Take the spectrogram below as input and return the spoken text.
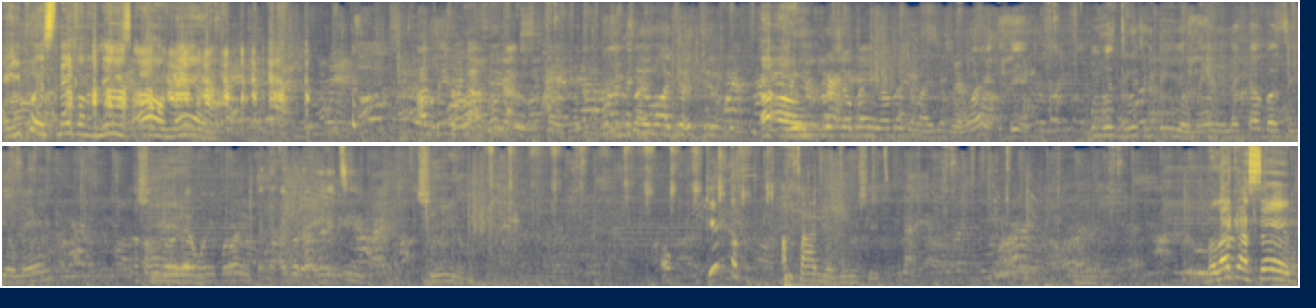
And you putting Snake on the knees. Oh, man. I'm thinking about I'm thinking like good dude. Uh-oh. What's your man? I'm looking like, nigga, what? what, what you mean, your man? Nigga, I'm about to say your man. I don't go that way, bro. I go to A&T. Chill. Oh, get the... I'm tired of your bullshit. But like I said,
